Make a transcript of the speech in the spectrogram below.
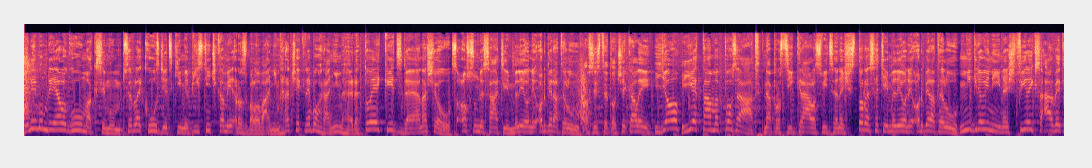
Minimum dialogů, maximum převleků s dětskými písničkami, rozbalováním hraček nebo hraním her. To je Kids Diana Show s 80 miliony odběratelů. Asi jste to čekali? Jo, je tam pořád. Naprostý král s více než 110 miliony odběratelů. Nikdo jiný než Felix Arvid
